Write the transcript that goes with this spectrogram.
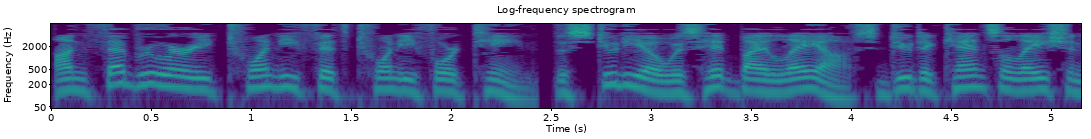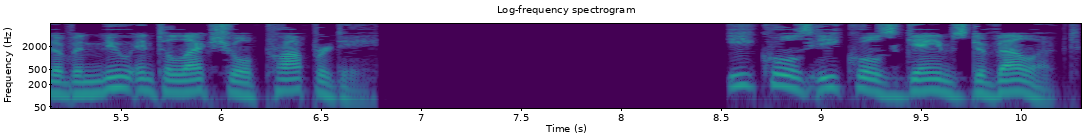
On February 25, 2014, the studio was hit by layoffs due to cancellation of a new intellectual property. Games developed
